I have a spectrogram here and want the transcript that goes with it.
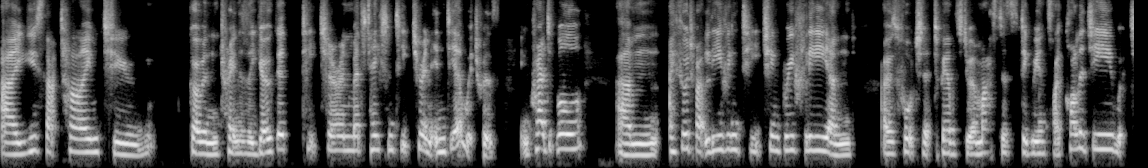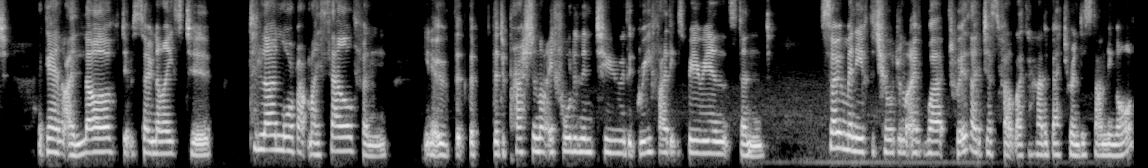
I used that time to go and train as a yoga teacher and meditation teacher in India, which was incredible. Um, I thought about leaving teaching briefly and I was fortunate to be able to do a master's degree in psychology, which again I loved. It was so nice to to learn more about myself and you know the, the, the depression that I'd fallen into, the grief I'd experienced, and so many of the children that I've worked with, I just felt like I had a better understanding of.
